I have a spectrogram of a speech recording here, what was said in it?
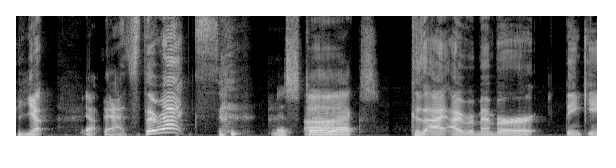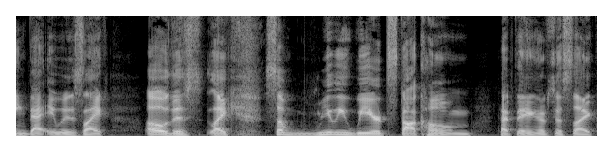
Yep. Yeah. That's their X. Mr. Uh, X. because I, I remember thinking that it was like, oh, this like some really weird Stockholm type thing of just like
